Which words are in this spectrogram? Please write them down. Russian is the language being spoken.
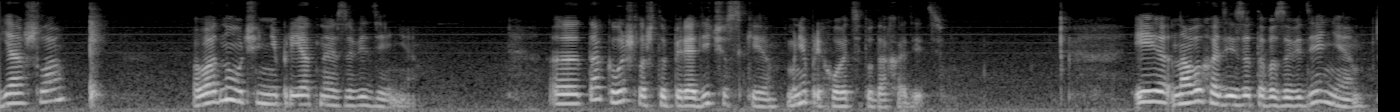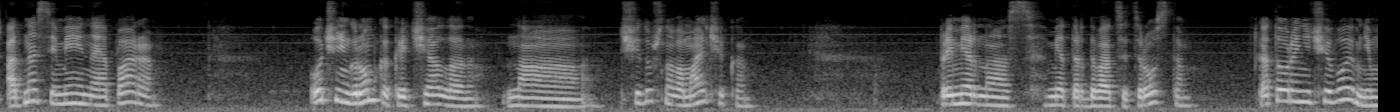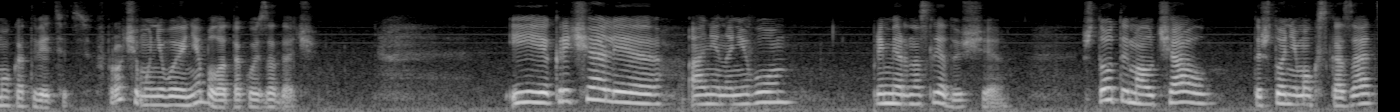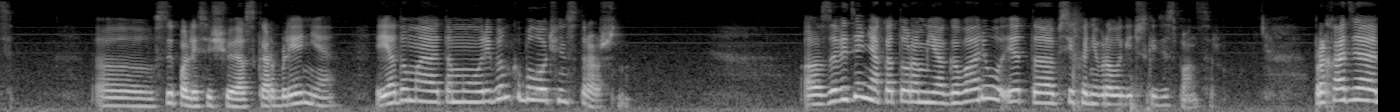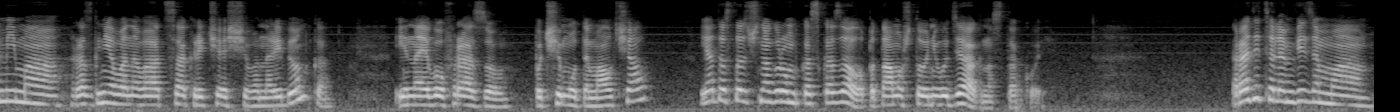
я шла в одно очень неприятное заведение. Э, так вышло, что периодически мне приходится туда ходить. И на выходе из этого заведения одна семейная пара очень громко кричала на тщедушного мальчика, примерно с метр двадцать роста, который ничего им не мог ответить. Впрочем, у него и не было такой задачи. И кричали они на него примерно следующее. «Что ты молчал? Ты что не мог сказать?» э, Сыпались еще и оскорбления. И я думаю, этому ребенку было очень страшно. А заведение, о котором я говорю, это психоневрологический диспансер. Проходя мимо разгневанного отца, кричащего на ребенка, и на его фразу «почему ты молчал?», я достаточно громко сказала, потому что у него диагноз такой. Родителям, видимо,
